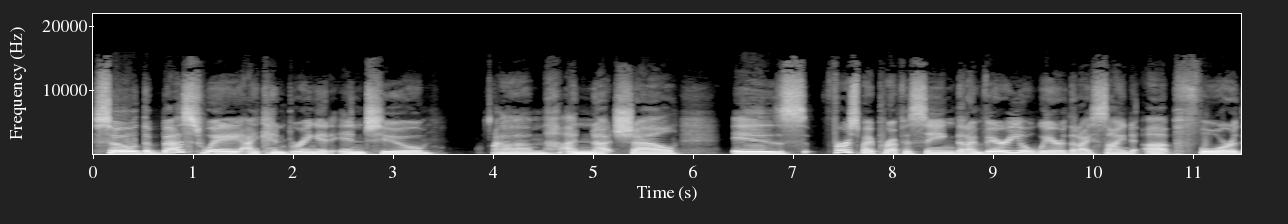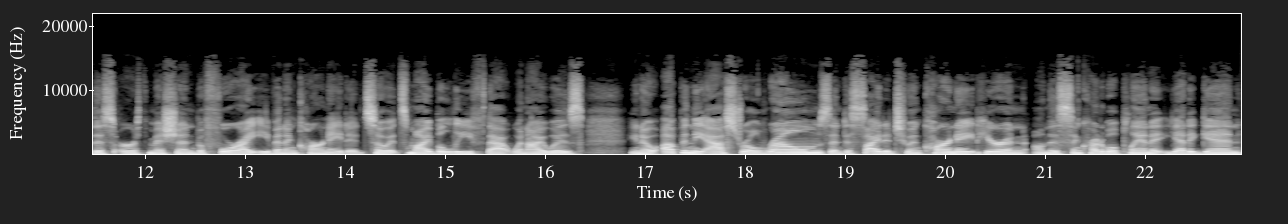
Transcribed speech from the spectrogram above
So, the best way I can bring it into um, a nutshell is first by prefacing that I'm very aware that I signed up for this earth mission before I even incarnated. So it's my belief that when I was, you know, up in the astral realms and decided to incarnate here and on this incredible planet yet again,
